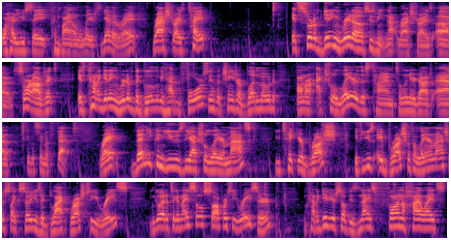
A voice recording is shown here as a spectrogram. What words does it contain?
or how do you say combine all the layers together, right? Rasterize type, it's sort of getting rid of, excuse me, not rasterize, uh, smart object, it's kind of getting rid of the glow that we had before, so we have to change our blend mode on our actual layer this time to linear dodge add to get the same effect, right? Then you can use the actual layer mask. You take your brush. If you use a brush with a layer mask, just like so, use a black brush to erase. You can go ahead and take a nice little soft brush eraser and kind of give yourself these nice fun highlights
